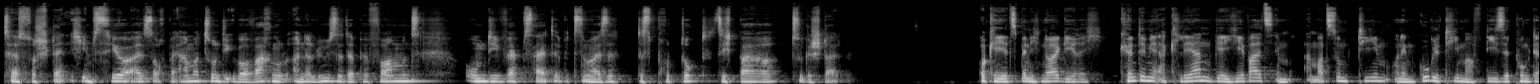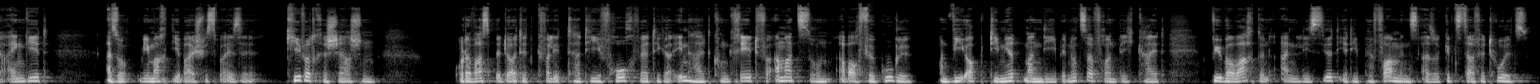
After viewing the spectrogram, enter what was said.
Selbstverständlich im SEO als auch bei Amazon die Überwachung und Analyse der Performance, um die Webseite bzw. das Produkt sichtbarer zu gestalten. Okay, jetzt bin ich neugierig. Könnt ihr mir erklären, wie ihr jeweils im Amazon-Team und im Google-Team auf diese Punkte eingeht? Also, wie macht ihr beispielsweise Keyword-Recherchen? Oder was bedeutet qualitativ hochwertiger Inhalt konkret für Amazon, aber auch für Google? Und wie optimiert man die Benutzerfreundlichkeit? Wie überwacht und analysiert ihr die Performance? Also gibt's dafür Tools?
